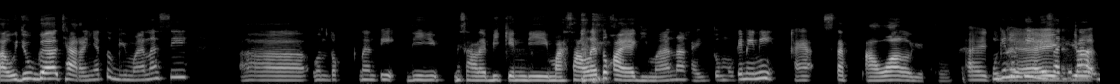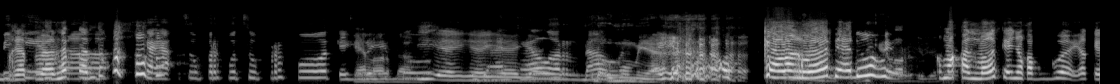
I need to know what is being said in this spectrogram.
tahu juga caranya tuh gimana sih eh untuk nanti di misalnya bikin di masalahnya tuh kayak gimana kayak gitu. Mungkin ini kayak step awal gitu. Mungkin nanti bisa kita gila. berat bikin banget eh, tante kayak superfood superfood kayak Kelor gitu-gitu. dong. iya iya iya iya kelor Udah daun. umum ya. Iya. kelor banget ya aduh gitu. kemakan banget kayak nyokap gue oke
